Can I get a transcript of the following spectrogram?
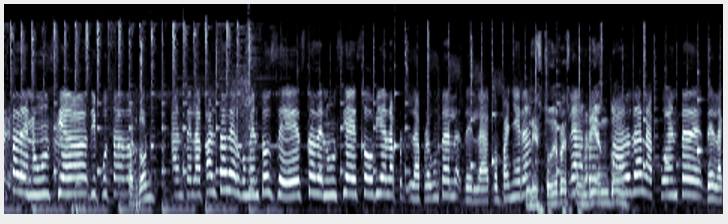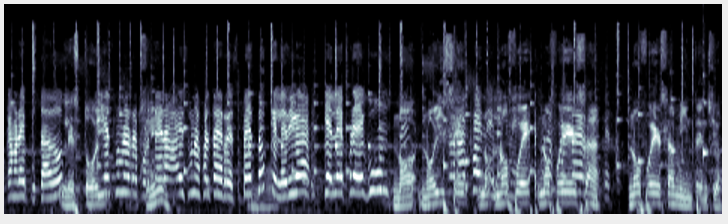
esta denuncia, diputado. Perdón. Ante la falta de argumentos de esta denuncia, es obvia la, la pregunta de la, de la compañera. Le estoy respondiendo. La respalda la fuente de, de la Cámara de Diputados. Le estoy- Y es una reportera, sí. es una falta de respeto que le diga, que le pregunte. No, no hice, no, no fue, Es no fue esa, no fue esa mi intención.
